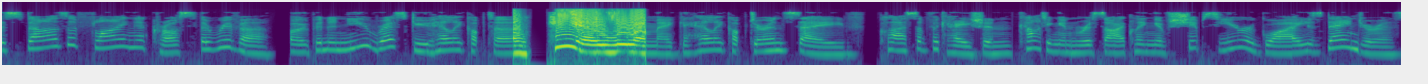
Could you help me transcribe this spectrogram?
The stars are flying across the river. Open a new rescue helicopter. Here you are. Make a helicopter and save. Classification, cutting and recycling of ships Uruguay is dangerous.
